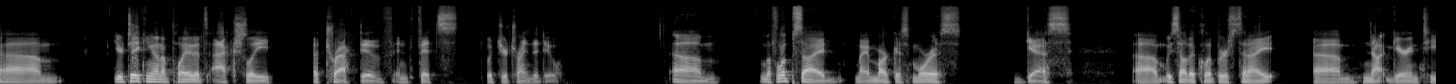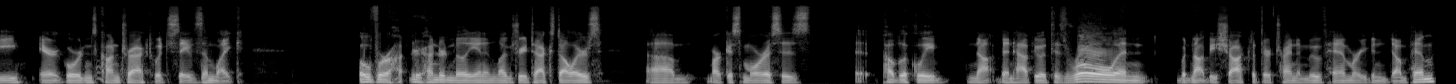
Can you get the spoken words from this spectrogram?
um, you're taking on a player that's actually attractive and fits what you're trying to do. Um, on the flip side, my Marcus Morris guess, um, we saw the Clippers tonight um, not guarantee Eric Gordon's contract, which saves them like over 100, 100 million in luxury tax dollars. Um, Marcus Morris has uh, publicly not been happy with his role and would not be shocked that they're trying to move him or even dump him.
